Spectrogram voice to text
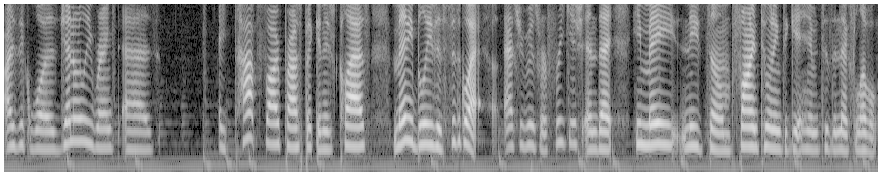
Isaac was generally ranked as a top five prospect in his class. Many believe his physical attributes were freakish and that he may need some fine tuning to get him to the next level.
